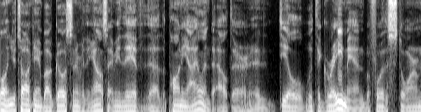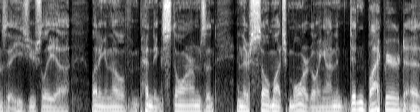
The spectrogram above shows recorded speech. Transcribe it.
Well, and you're talking about ghosts and everything else. I mean, they have uh, the Pawleys Island out there uh, deal with the gray man before the storms. He's usually uh, letting them know of impending storms, and, and there's so much more going on. And didn't Blackbeard uh,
